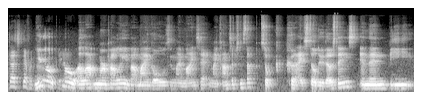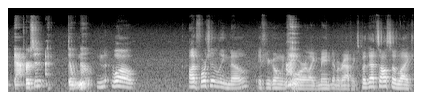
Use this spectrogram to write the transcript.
that's different. you know, you know a lot more probably about my goals and my mindset and my concepts and stuff. So c- could I still do those things and then be that person? I don't know. N- well, unfortunately, no. If you're going Right. for like main demographics, but that's also like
